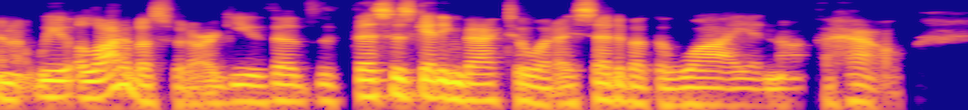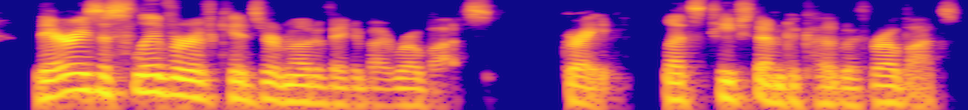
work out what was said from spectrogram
and we a lot of us would argue that, that this is getting back to what I said about the why and not the how. There is a sliver of kids who are motivated by robots. Great. Let's teach them to code with robots.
